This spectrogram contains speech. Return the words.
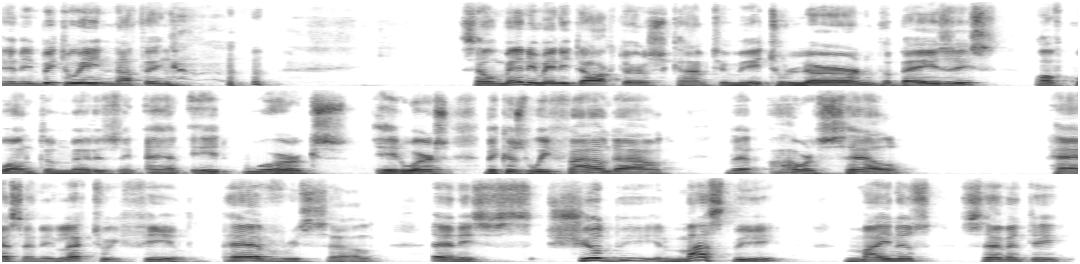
And in between, nothing. so many, many doctors come to me to learn the basis of quantum medicine, and it works. It works because we found out that our cell has an electric field, every cell, and it should be, it must be minus 70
